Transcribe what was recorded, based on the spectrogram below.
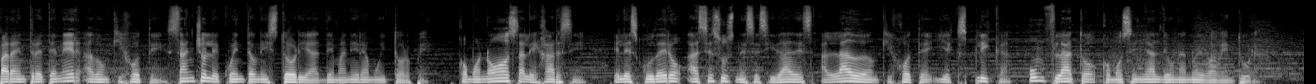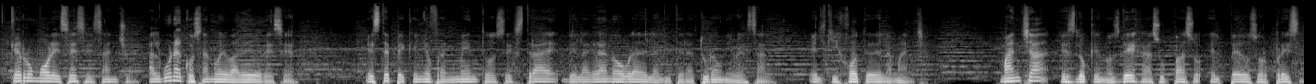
Para entretener a Don Quijote, Sancho le cuenta una historia de manera muy torpe. Como no osa alejarse, el escudero hace sus necesidades al lado de Don Quijote y explica un flato como señal de una nueva aventura. ¿Qué rumor es ese, Sancho? Alguna cosa nueva debe de ser. Este pequeño fragmento se extrae de la gran obra de la literatura universal, El Quijote de la Mancha. Mancha es lo que nos deja a su paso el pedo sorpresa,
